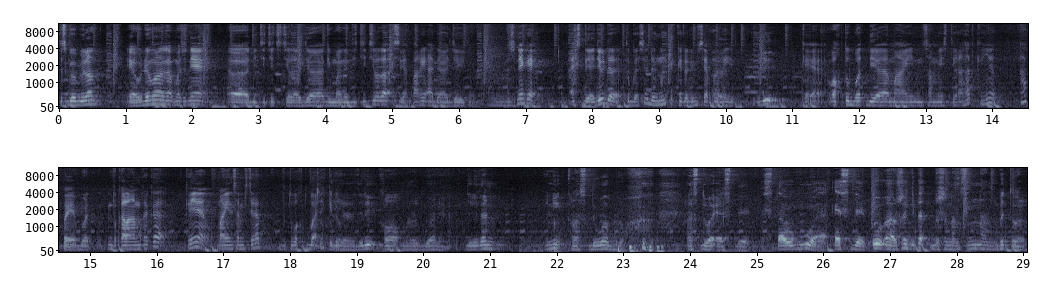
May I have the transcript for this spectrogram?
Terus gue bilang ya udah mah Kak, maksudnya eh, dicicil-cicil aja gimana dicicil kak? Setiap hari ada aja gitu. Maksudnya kayak SD aja udah tugasnya udah numpuk gitu di setiap hari gitu. Jadi kayak waktu buat dia main sama istirahat kayaknya apa ya buat untuk kalangan mereka kayaknya main sama istirahat butuh waktu banyak gitu. Iya, jadi kalau menurut gua nih, jadi kan ini kelas 2 bro, kelas 2 SD. Setahu gua SD tuh harusnya kita bersenang-senang. betul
